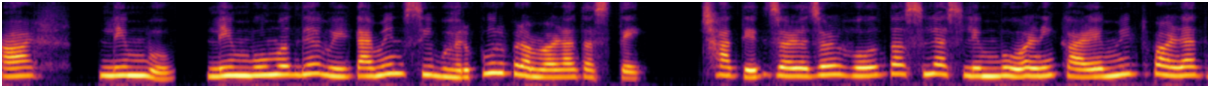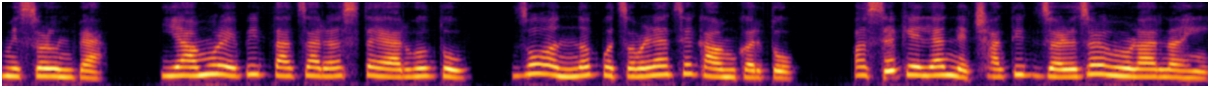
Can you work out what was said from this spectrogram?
आठ. लिंबू. लिंबूमध्ये व्हिटॅमिन सी भरपूर प्रमाणात असते. छातीत जळजळ होत असल्यास लिंबू आणि काळे मीठ पाण्यात मिसळून प्या. यामुळे पित्ताचा रस तयार होतो जो अन्न पचवण्याचे काम करतो. असे केल्याने छातीत जळजळ होणार नाही.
